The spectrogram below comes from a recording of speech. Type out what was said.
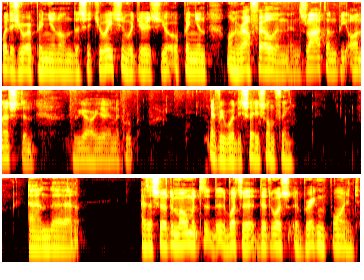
What is your opinion on the situation? What is your opinion on Rafael and, and Zlatan? Be honest, and we are here in a group. Everybody say something. And uh, at a certain moment, that was a, that was a breaking point.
